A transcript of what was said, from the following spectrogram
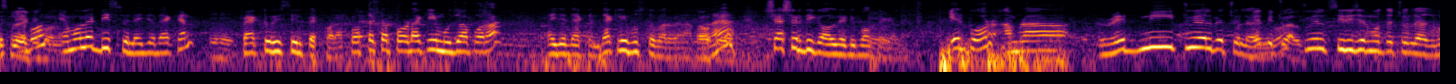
display এবং। এমোলেড ডিসপ্লে এই যে দেখেন ফ্যাক্টরি সিল প্যাক করা। প্রত্যেকটা প্রোডাক্টই মুজা পরা এই যে দেখেন দেখলেই বুঝতে পারবেন আপনারা হ্যাঁ? শেষের দিকে অলরেডি বলতে গেলে। এরপর আমরা রেডমি টুয়েলভে চলে আসব। টুয়েলভ সিরিজের মধ্যে চলে আসব।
